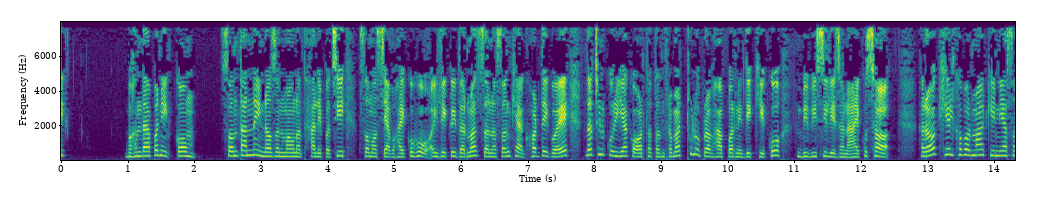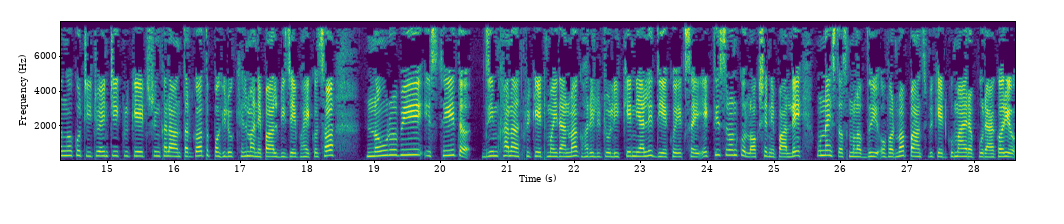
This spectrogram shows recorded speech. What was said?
एक भन्दा पनि कम सन्तान नै नजन्माउन थालेपछि समस्या भएको हो। अहिलेकै दरमा जनसंख्या घट्दै गए दक्षिण कोरियाको अर्थतन्त्रमा ठूलो प्रभाव पर्ने देखिएको बीबीसीले जनाएको छ। र खेल खबरमा केन्यासँगको टी ट्वेन्टी क्रिकेट श्रृंखला अन्तर्गत पहिलो खेलमा नेपाल विजय भएको छ। नौरोबी स्थित जिमखाना क्रिकेट मैदानमा घरेलु टोली केन्याले दिएको एक सय एकतीस रनको लक्ष्य नेपालले उन्नाइस दशमलव दुई ओभरमा पाँच विकेट गुमाएर पूरा गर्यो।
